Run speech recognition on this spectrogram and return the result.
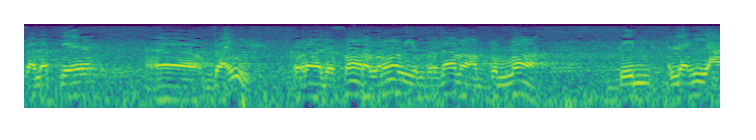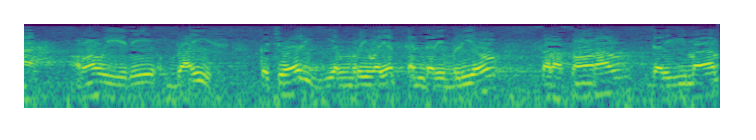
Sanadnya uh, dhaif karena ada seorang rawi yang bernama Abdullah bin Lahiyah. Rawi ini dhaif kecuali yang meriwayatkan dari beliau salah seorang dari imam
